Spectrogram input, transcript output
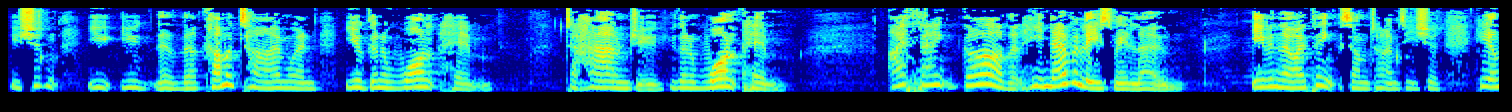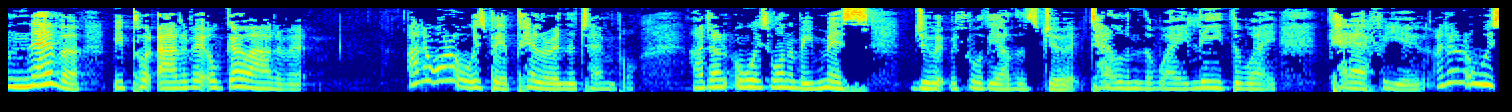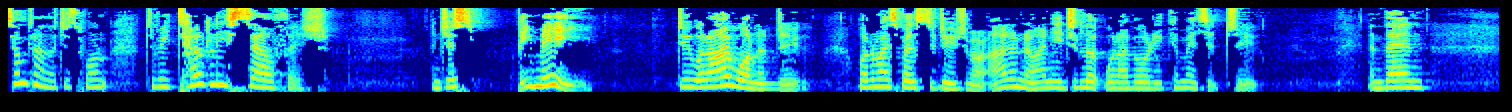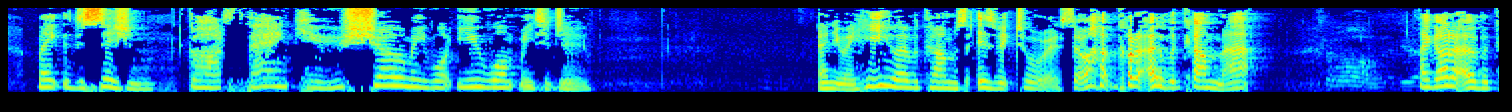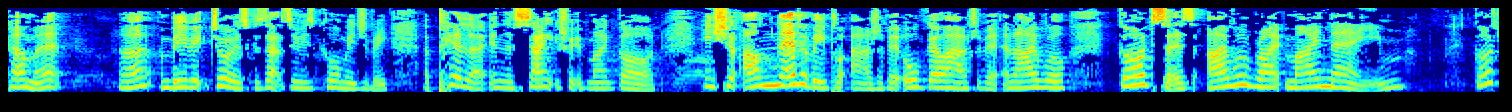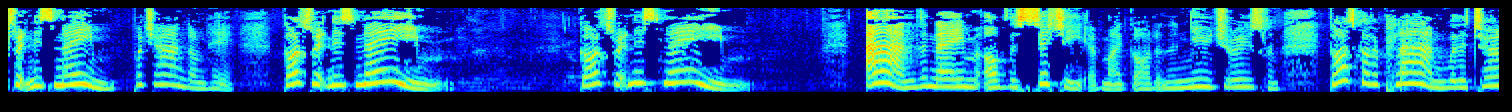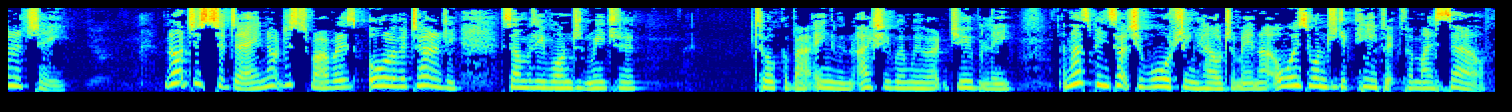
You shouldn't, you, you, there'll come a time when you're going to want Him to hound you. You're going to want Him. I thank God that He never leaves me alone even though I think sometimes he should. He'll never be put out of it or go out of it. I don't want to always be a pillar in the temple. I don't always want to be Miss, do it before the others do it, tell them the way, lead the way, care for you. I don't always, sometimes I just want to be totally selfish and just be me, do what I want to do. What am I supposed to do tomorrow? I don't know. I need to look what I've already committed to. And then make the decision. God, thank you. You show me what you want me to do. Anyway, he who overcomes is victorious. So I've got to overcome that. I got to overcome it huh? and be victorious because that's who He's called me to be. A pillar in the sanctuary of my God. He should, I'll never be put out of it or go out of it. And I will, God says, I will write my name. God's written His name. Put your hand on here. God's written His name. God's written His name and the name of the city of my God and the New Jerusalem. God's got a plan with eternity. Not just today, not just tomorrow, but it's all of eternity. Somebody wanted me to talk about England, actually, when we were at Jubilee. And that's been such a watering hole to me, and I always wanted to keep it for myself.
